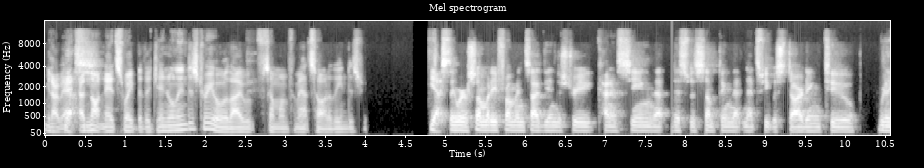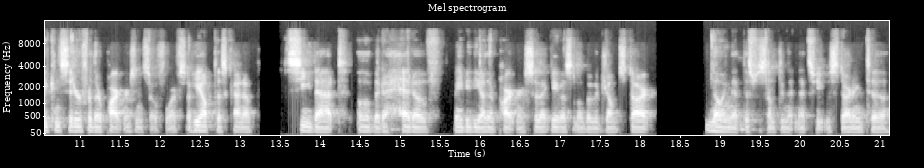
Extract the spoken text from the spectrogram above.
You know, yes. not NetSuite, but the general industry, or were they someone from outside of the industry? Yes, they were somebody from inside the industry, kind of seeing that this was something that NetSuite was starting to really consider for their partners and so forth. So he helped us kind of see that a little bit ahead of maybe the other partners. So that gave us a little bit of a jump start, knowing that this was something that NetSuite was starting to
